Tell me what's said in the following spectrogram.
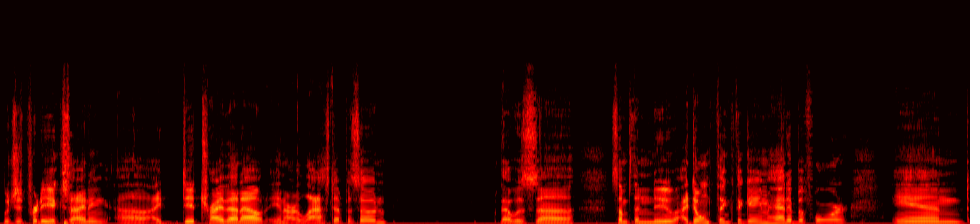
which is pretty exciting. Uh, I did try that out in our last episode. That was uh, something new. I don't think the game had it before, and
